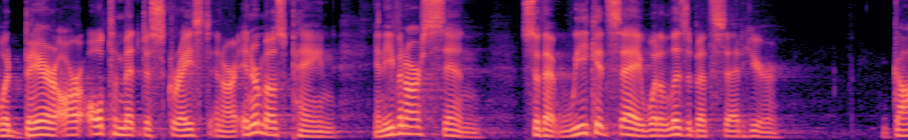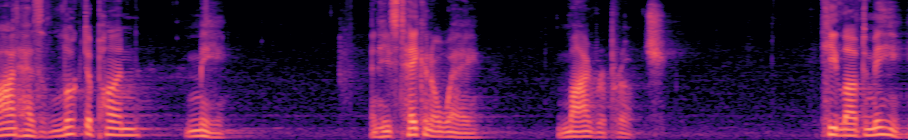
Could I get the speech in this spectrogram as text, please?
would bear our ultimate disgrace and our innermost pain and even our sin so that we could say what Elizabeth said here God has looked upon me and He's taken away my reproach. He loved me.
